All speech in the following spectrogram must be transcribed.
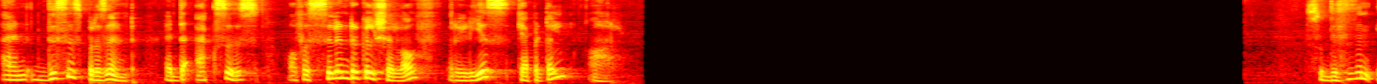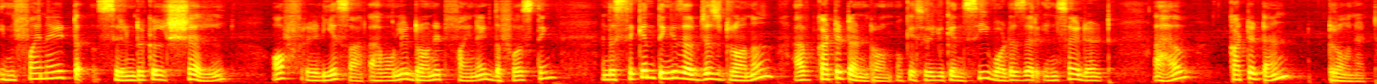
And this is present at the axis of a cylindrical shell of radius capital R. So this is an infinite cylindrical shell of radius r. I have only drawn it finite, the first thing. And the second thing is I have just drawn a, I have cut it and drawn. Okay, so you can see what is there inside it. I have cut it and drawn it.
